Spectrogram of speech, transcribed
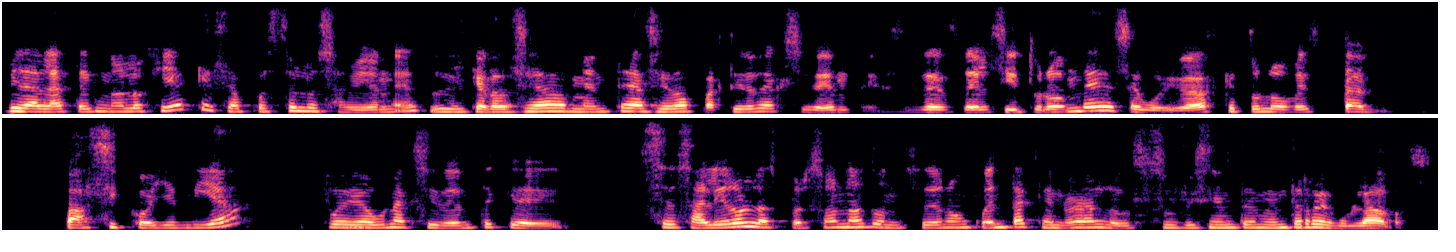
Mira, la tecnología que se ha puesto en los aviones, desgraciadamente, ha sido a partir de accidentes. Desde el cinturón de seguridad, que tú lo ves tan básico hoy en día, fue un accidente que se salieron las personas donde se dieron cuenta que no eran lo suficientemente regulados.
